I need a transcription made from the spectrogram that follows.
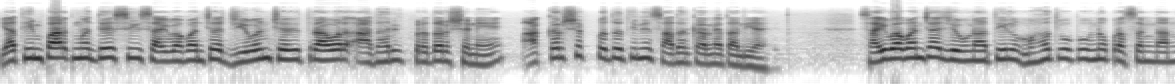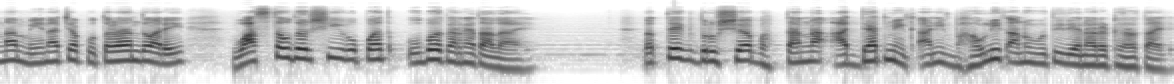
या थीम पार्कमध्ये श्री साईबाबांच्या जीवनचरित्रावर आधारित प्रदर्शने आकर्षक पद्धतीने सादर करण्यात आली आहेत. साईबाबांच्या जीवनातील महत्त्वपूर्ण प्रसंगांना मेनाच्या पुतळ्यांद्वारे वास्तवदर्शी रूपात उभं करण्यात आलं आहे. प्रत्येक दृश्य भक्तांना आध्यात्मिक आणि भावनिक अनुभूती देणारं ठरत आहे.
